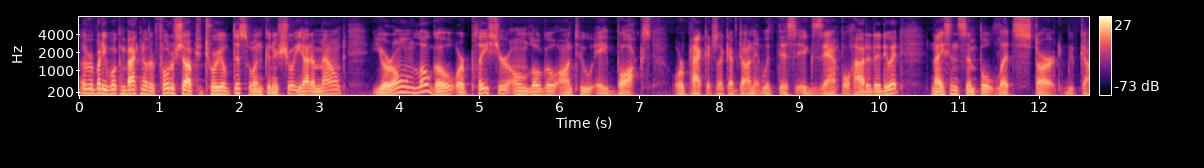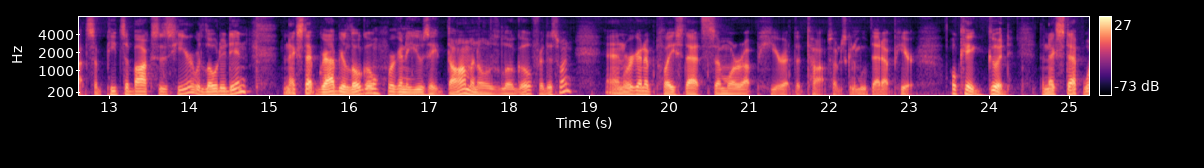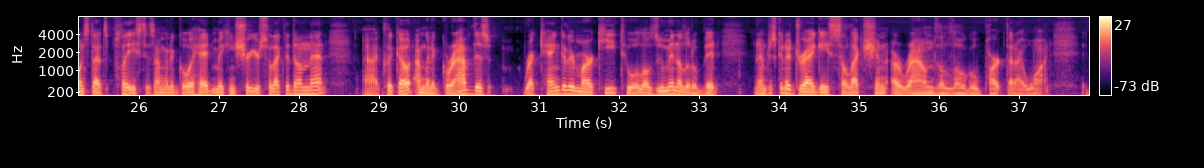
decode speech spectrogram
Hello everybody, welcome back to another Photoshop tutorial. This one going to show you how to mount your own logo or place your own logo onto a box or package like I've done it with this example. How did I do it? Nice and simple. Let's start. We've got some pizza boxes here we're loaded in. The next step, grab your logo. We're going to use a Domino's logo for this one and we're going to place that somewhere up here at the top. So I'm just going to move that up here. Okay, good. The next step, once that's placed, is I'm going to go ahead making sure you're selected on that uh, click out. I'm going to grab this rectangular marquee tool. I'll zoom in a little bit and I'm just going to drag a selection around the logo part that I want.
